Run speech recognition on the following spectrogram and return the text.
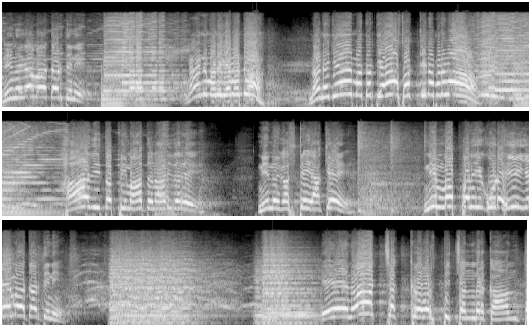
ನಿನಗ ಮಾತಾಡ್ತೀನಿ. ನನ್ನ ಮನೆಗೆ ಬಂದು ನನಗೆ ಮಾತಾಡ್ತೀಯ ಸೊಕ್ಕಿನ ಬಡವ? ಹಾದಿ ತಪ್ಪಿ ಮಾತನಾಡಿದರೆ ನಿನಗಷ್ಟೇ ಯಾಕೆ? ನಿಮ್ಮಪ್ಪನಿಗೆ ಕೂಡ ಹೀಗೆ ಮಾತಾಡ್ತೀನಿ. ಏನೋ ಚಕ್ರವರ್ತಿ ಚಂದ್ರಕಾಂತ.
